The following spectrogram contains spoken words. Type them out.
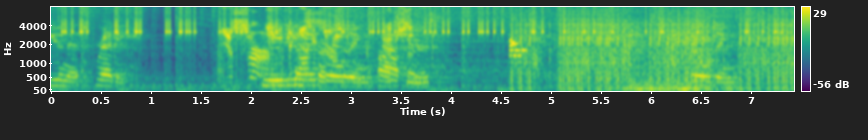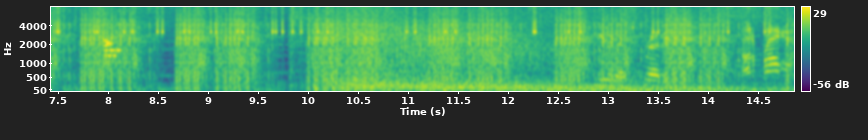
Unit ready. Yes, sir. New building captured. Building. Unit ready. Not a problem.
